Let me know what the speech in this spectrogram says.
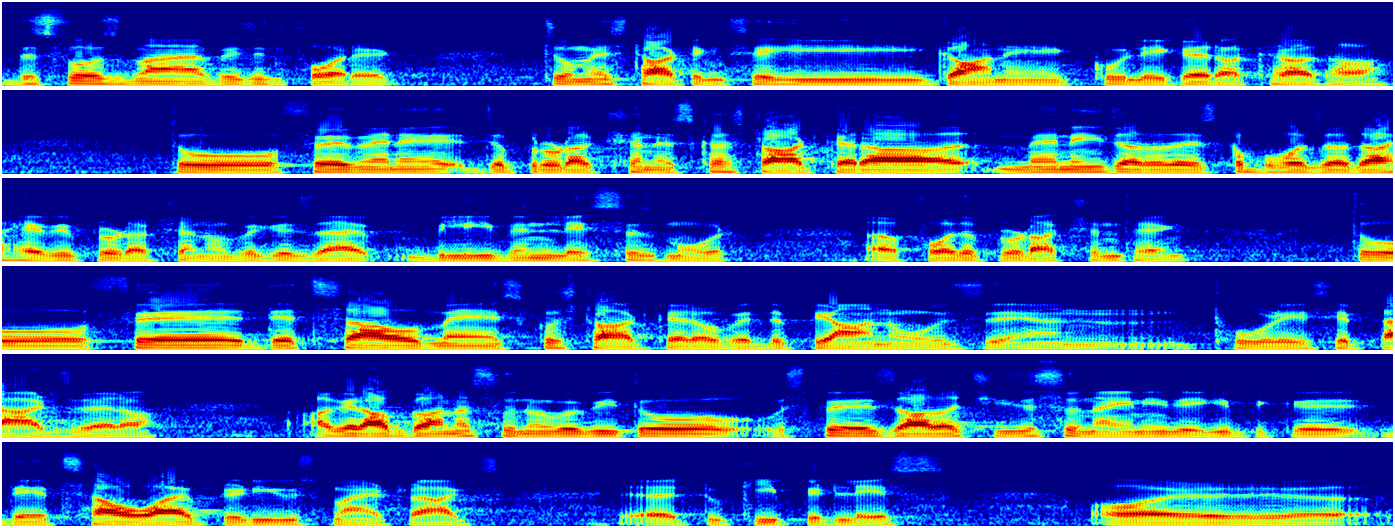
this was my vision for it जो मैं स्टार्टिंग से ही गाने को लेकर रख रहा था. तो फिर मैंने जब प्रोडक्शन इसका स्टार्ट करा, मैं नहीं चाहता था इसका बहुत ज़्यादा हैवी प्रोडक्शन हो because I believe in less is more for the production thing तो फिर दैट्स हाउ मैं इसको स्टार्ट करा विद द पियानोज एंड थोड़े से पैड्स वगैरह। अगर आप गाना सुनोगे भी तो उस पर ज़्यादा चीज़ें सुनाई नहीं देगी because that's how I produce my tracks to keep it less और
